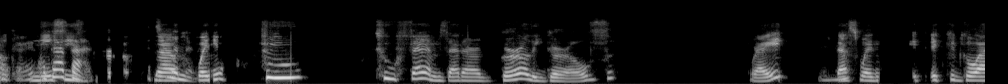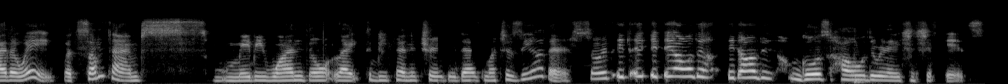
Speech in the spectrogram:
Okay, I got that. It's now women. when you two two femmes that are girly girls right Mhm. that's when it, it could go either way. But sometimes maybe one don't like to be penetrated as much as the other. So it it, it, it all the, it all the, goes how the relationship is.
